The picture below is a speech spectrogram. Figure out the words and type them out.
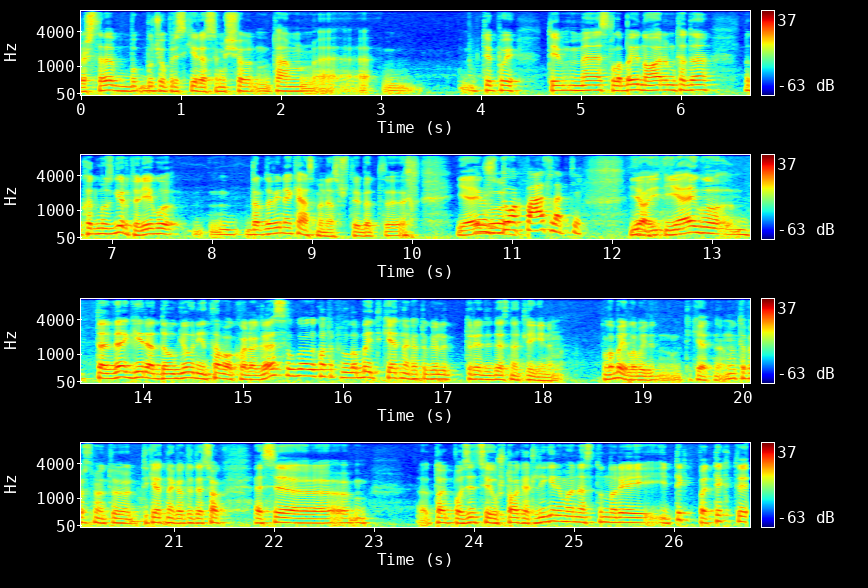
ir aš save būčiau priskyręs anksčiau tam e, tipui, tai mes labai norim tada nu, kad mus girtų. Ir jeigu darbdaviai nekes manęs už tai, bet e, jeigu... Užduok paslapti. Jo, jeigu tave giria daugiau nei tavo kolegas, ilgojo laikotarpiu labai tikėtina, kad tu gali turėti didesnį atlyginimą. Labai labai tikėtina. Nu, tai prasme, tu tikėtina, kad tu tiesiog esi... Uh, toj pozicijai už tokį atlyginimą, nes tu norėjai įtikti, patikti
